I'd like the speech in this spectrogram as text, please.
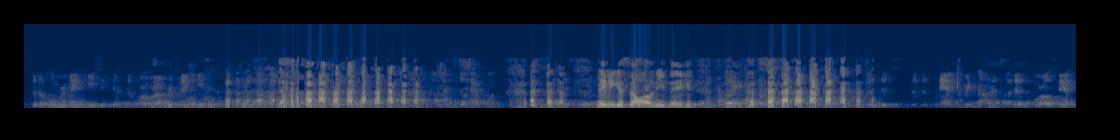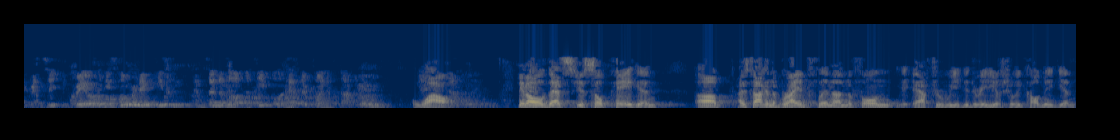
instead of Homer hankies, you got the Oral Roberts hankies. Mm-hmm. I still have one. Maybe you can sell it on eBay. With this, with handprint on it, so it has oral handprint, so you can pray over these Homer hankies and, and send them out to people and have their point of contact. wow. You know, that's just so pagan. Uh, I was talking to Brian Flynn on the phone after we did the radio show. He called me again,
